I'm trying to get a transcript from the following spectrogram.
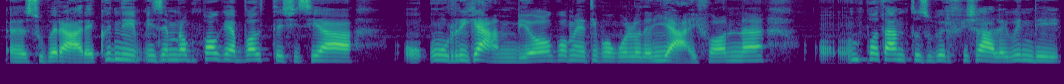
eh, superare. Quindi mi sembra un po' che a volte ci sia un ricambio, come tipo quello degli iPhone, un po' tanto superficiale, quindi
